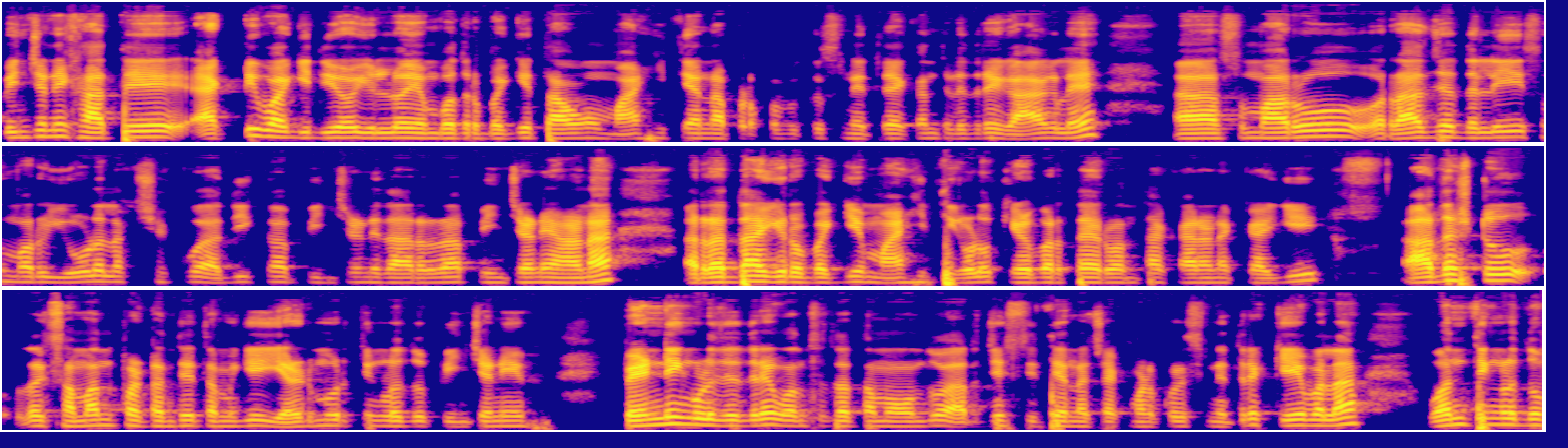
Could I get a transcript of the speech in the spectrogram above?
ಪಿಂಚಣಿ ಖಾತೆ ಆಕ್ಟಿವ್ ಆಗಿದೆಯೋ ಇಲ್ಲೋ ಎಂಬುದರ ಬಗ್ಗೆ ತಾವು ಮಾಹಿತಿಯನ್ನ ಪಡ್ಕೋಬೇಕು ಸ್ನೇಹಿತರೆ. ಯಾಕಂತ ಹೇಳಿದ್ರೆ ಈಗಾಗಲೇ ಸುಮಾರು ರಾಜ್ಯದಲ್ಲಿ ಸುಮಾರು ಏಳು ಲಕ್ಷಕ್ಕೂ ಅಧಿಕ ಪಿಂಚಣಿದಾರರ ಪಿಂಚಣಿ ಹಣ ರದ್ದಾಗಿರೋ ಬಗ್ಗೆ ಮಾಹಿತಿಗಳು ಕೇಳ್ಬರ್ತಾ ಇರುವಂತಹ ಕಾರಣಕ್ಕಾಗಿ ಆದಷ್ಟು ಅದಕ್ಕೆ ಸಂಬಂಧಪಟ್ಟಂತೆ ತಮಗೆ ಎರಡು ಮೂರು ತಿಂಗಳದ್ದು ಪಿಂಚಣಿ ಪೆಂಡಿಂಗ್ ಉಳಿದಿದ್ರೆ ಒಂದ್ಸತ ತಮ್ಮ ಒಂದು ಅರ್ಜಿ ಸ್ಥಿತಿಯನ್ನು ಚೆಕ್ ಮಾಡ್ಕೊಳ್ಳಿ ಸ್ನೇಹಿತರೆ. ಕೇವಲ ಒಂದು ತಿಂಗಳದ್ದು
